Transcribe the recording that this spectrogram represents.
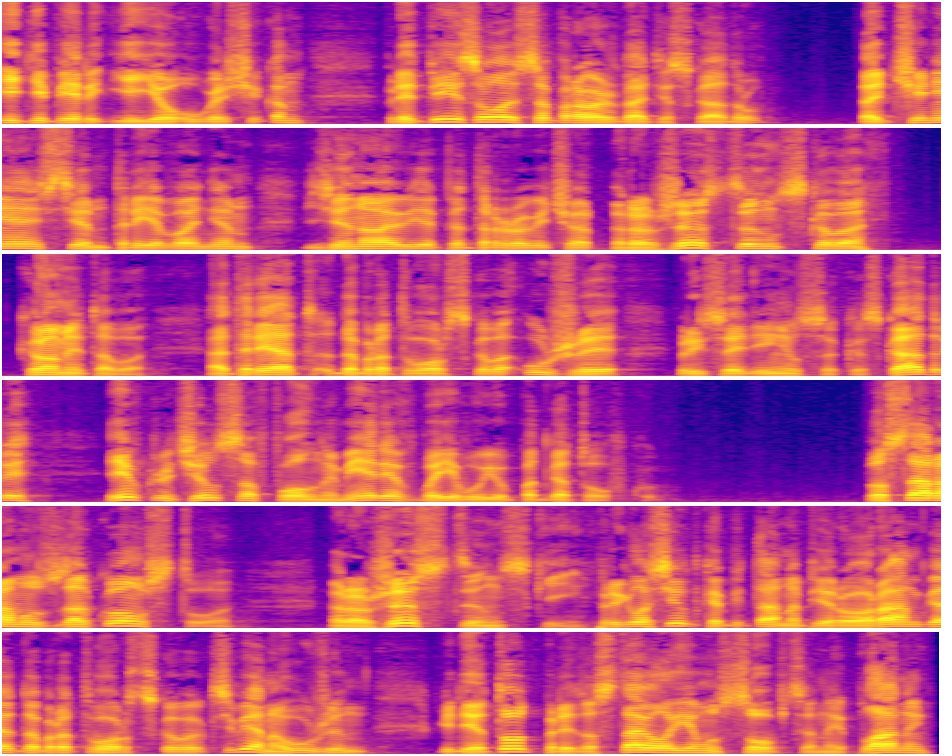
и теперь ее угольщикам предписывалось сопровождать эскадру подчиняясь всем требованиям Зиновия Петровича Рожественского. Кроме того, отряд Добротворского уже присоединился к эскадре и включился в полной мере в боевую подготовку. По старому знакомству Рожественский пригласил капитана первого ранга Добротворского к себе на ужин, где тот предоставил ему собственные планы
